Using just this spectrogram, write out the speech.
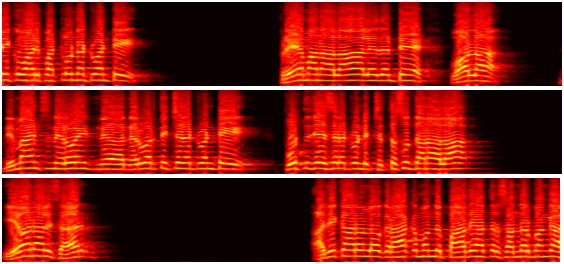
మీకు వారి పట్ల ఉన్నటువంటి ప్రేమనాలా లేదంటే వాళ్ళ డిమాండ్స్ నిర్వహి నిర్వర్తించేటటువంటి పూర్తి చేసేటటువంటి చిత్తశుద్ధి అనాలా ఏమనాలి సార్? అధికారంలోకి రాకముందు పాదయాత్ర సందర్భంగా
